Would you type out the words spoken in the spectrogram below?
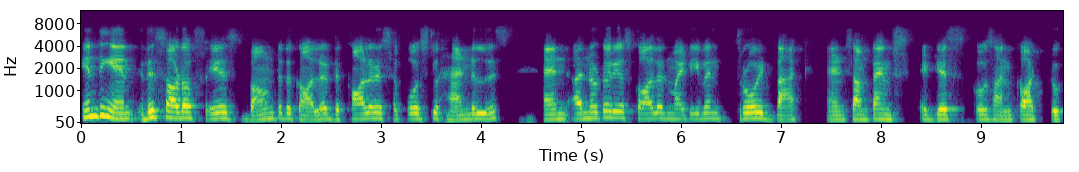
in the end, this sort of is bound to the caller. The caller is supposed to handle this and a notorious caller might even throw it back. And sometimes it just goes uncaught to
